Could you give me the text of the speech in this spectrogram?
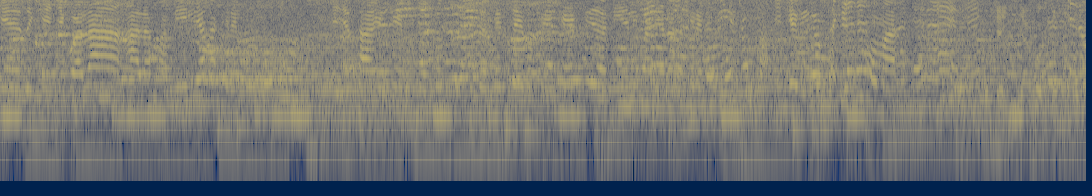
Y desde que llegó a la, a la familia la queremos mucho. Ella sabe que nosotros, especialmente lo que es Henry, Daniel y Mariana, la queremos mucho y que viva muchísimo más. Ok, ya corto. mejor.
